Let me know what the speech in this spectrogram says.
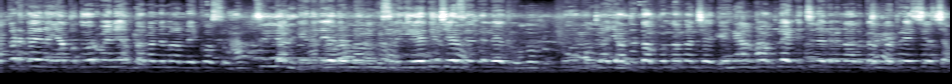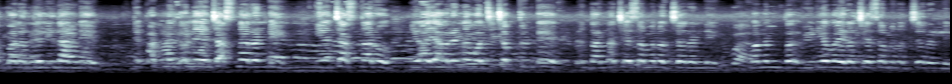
ఎక్కడికైనా ఎంత దూరమైనా వెళ్తామండి మా అన్నయ్య కోసం తగ్గేది లేదండి. అసలు ఏది చేసేది లేదు. ఎంత డబ్బున్న మనిషి అయితే కంప్లైంట్ ఇచ్చిన ఇరవై నాలుగు గంటలు ట్రేస్ చేసి చెప్పాలని తెలియదా డిపార్ట్మెంట్లో డిపార్ట్మెంట్ ఏం చేస్తున్నారండి? ఏం చేస్తున్నారు? ఇలా ఎవరైనా వచ్చి చెప్తుంటే మేము ధర్నా చేసామని వచ్చారండి. మనం వీడియో వైరల్ చేసామని వచ్చారండి.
